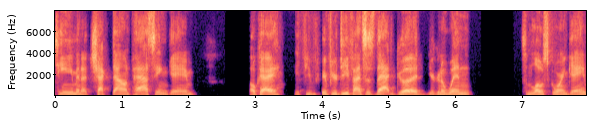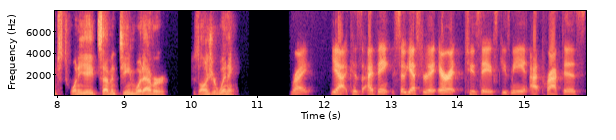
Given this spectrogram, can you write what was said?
team in a check down passing game, okay. If you if your defense is that good, you're going to win some low scoring games, 28, 17, whatever, as long as you're winning. Right. Yeah. Cause I think so yesterday at Tuesday, excuse me, at practice,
